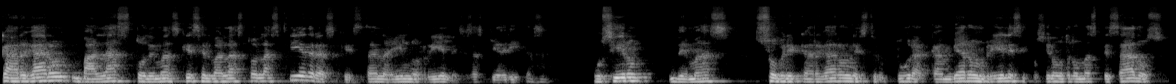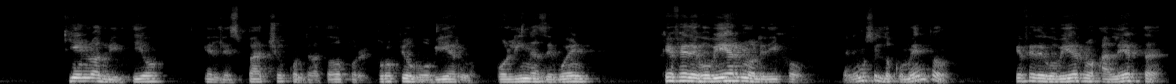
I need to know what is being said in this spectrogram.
cargaron balasto de más. ¿Qué es el balasto? Las piedras que están ahí en los rieles, esas piedritas. Pusieron de más sobrecargaron la estructura, cambiaron rieles y pusieron otros más pesados. ¿Quién lo advirtió? El despacho contratado por el propio gobierno, Colinas de Buen. Jefe de gobierno le dijo, tenemos el documento. Jefe de gobierno, alerta,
